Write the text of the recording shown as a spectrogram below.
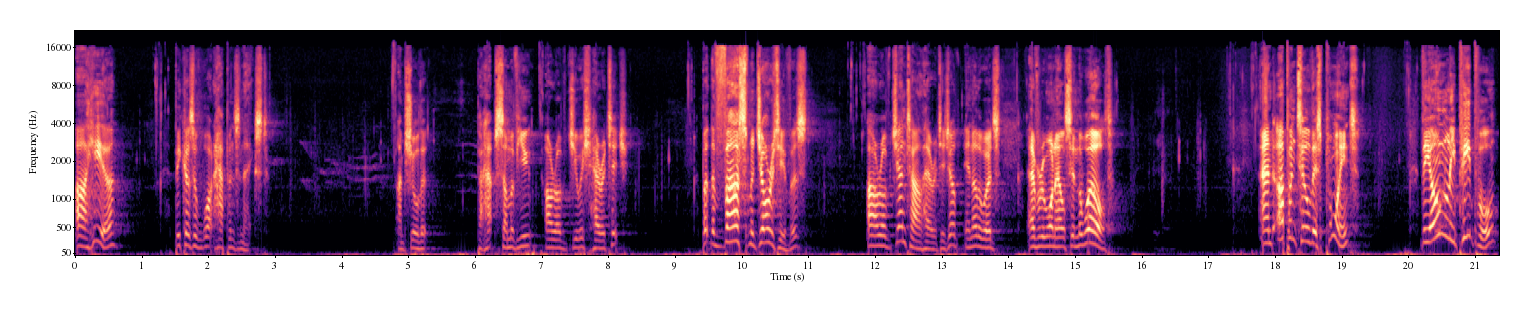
are here because of what happens next. I'm sure that perhaps some of you are of Jewish heritage, but the vast majority of us are of Gentile heritage. In other words, everyone else in the world. And up until this point, the only people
